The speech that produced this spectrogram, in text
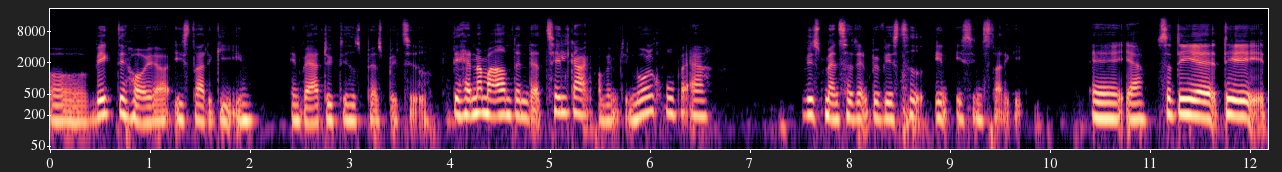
at vægte højere i strategien end bæredygtighedsperspektivet. Det handler meget om den der tilgang, og hvem din målgruppe er, hvis man tager den bevidsthed ind i sin strategi. Uh, ja, så det, det,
